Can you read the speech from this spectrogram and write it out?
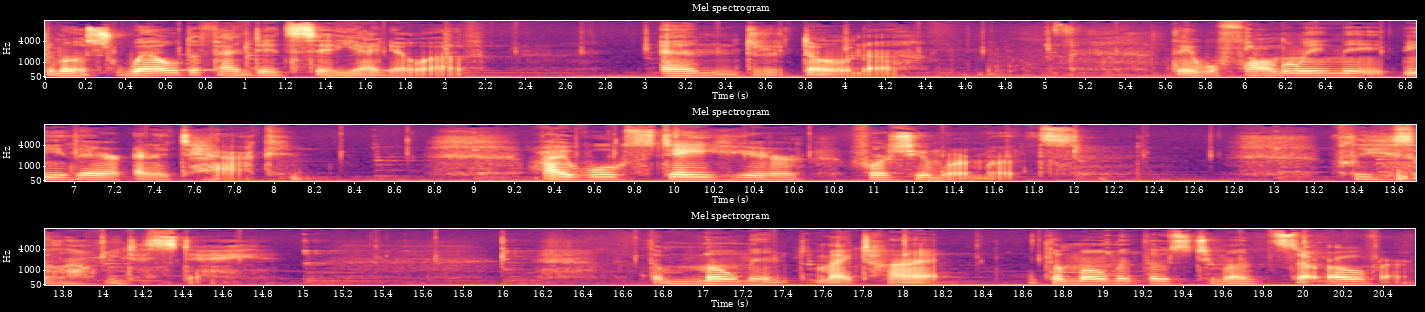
the most well defended city I know of, Androdona. They will follow me, me there and attack. I will stay here for two more months. Please allow me to stay. The moment my time, the moment those two months are over,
